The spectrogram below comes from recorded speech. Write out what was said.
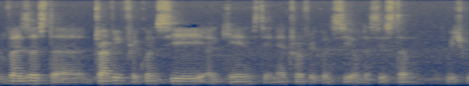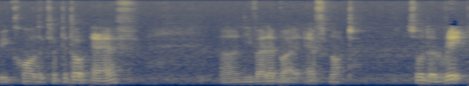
versus the driving frequency against the natural frequency of the system which we call the capital F uh, divided by F naught. So the rate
